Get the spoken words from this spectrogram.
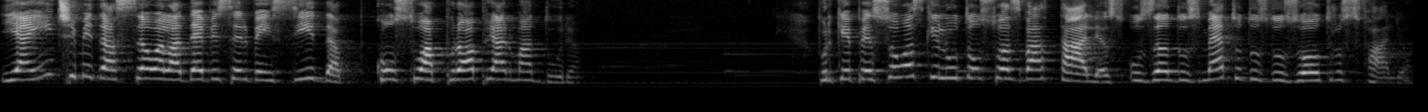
E a intimidação ela deve ser vencida com sua própria armadura. Porque pessoas que lutam suas batalhas usando os métodos dos outros falham.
